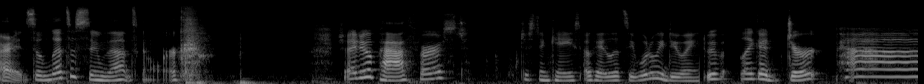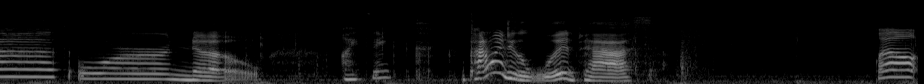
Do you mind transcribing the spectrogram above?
right, so let's assume that's gonna work. Should I do a path first? Just in case. Okay, let's see. What are we doing? Do we have like a dirt path or no? I think kind of want to do the wood path. Well,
